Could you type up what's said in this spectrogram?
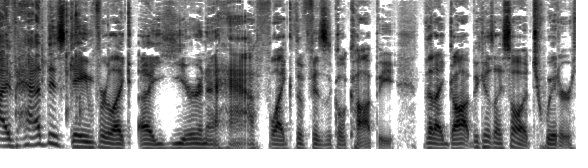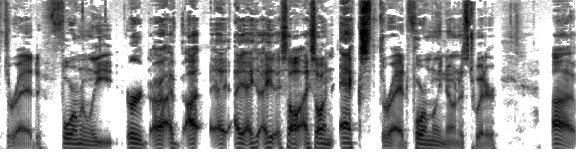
I've had this game for like a year and a half, like the physical copy that I got because I saw a Twitter thread formerly, or uh, I, I, I, I saw I saw an X thread formerly known as Twitter, uh,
